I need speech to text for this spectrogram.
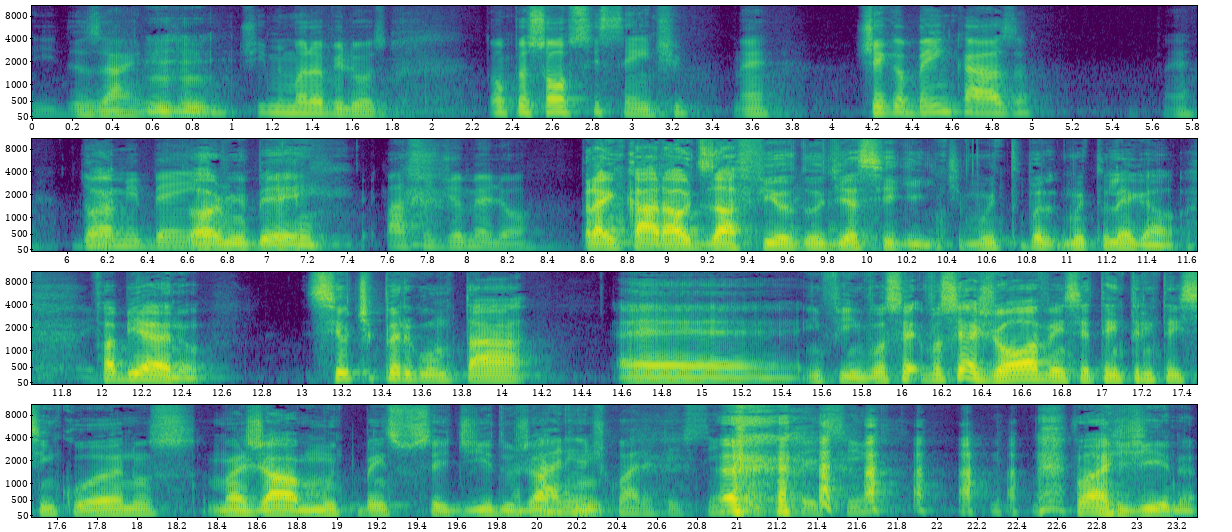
e design. Uhum. Então, um time maravilhoso. Então o pessoal se sente, né? Chega bem em casa, né? dorme bem. Dorme bem. Passa o dia melhor. Para encarar o desafio do dia seguinte. Muito, muito legal. Fabiano, se eu te perguntar é, enfim, você, você é jovem, você tem 35 anos, mas já muito bem sucedido. Um já com... de 45, 45. Imagina.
